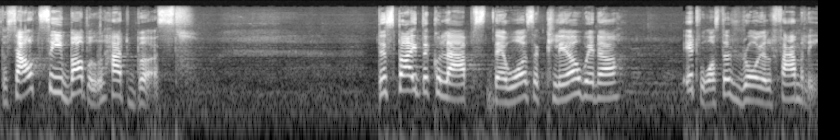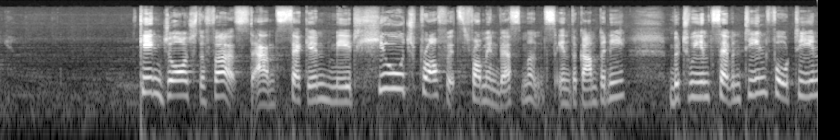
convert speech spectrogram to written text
The South Sea bubble had burst. Despite the collapse, there was a clear winner. It was the royal family. King George I and II made huge profits from investments in the company between 1714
